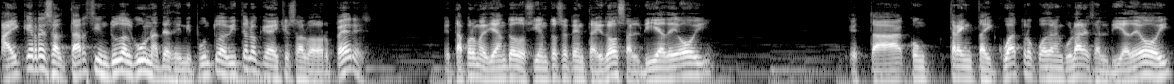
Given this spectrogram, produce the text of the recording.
hay que resaltar sin duda alguna, desde mi punto de vista, lo que ha hecho Salvador Pérez. Está promediando 272 al día de hoy. Está con 34 cuadrangulares al día de hoy.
